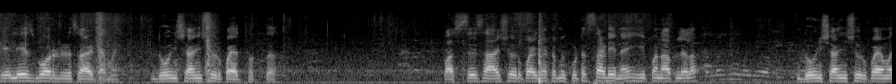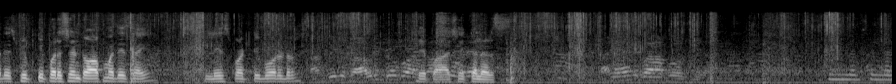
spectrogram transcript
हे लेस बॉर्डरचं आयटम आहे. दोनशे ऐंशी रुपयात फक्त. पाचशे सहाशे रुपयाच्या कमी कुठंच साडी नाही ही पण आपल्याला दोनशे ऐंशी रुपयामध्येच फिफ्टी पर्सेंट ऑफमध्येच आहे. लेस पट्टी बॉर्डर. हे पहा असे कलर्स सुंदर सुंदर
